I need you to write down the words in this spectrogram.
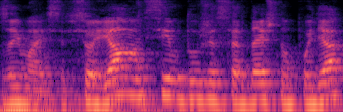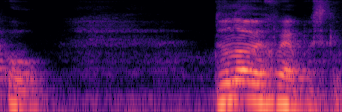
Займайся. Все, я вам всім дуже сердечно подякував. До нових випусків.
